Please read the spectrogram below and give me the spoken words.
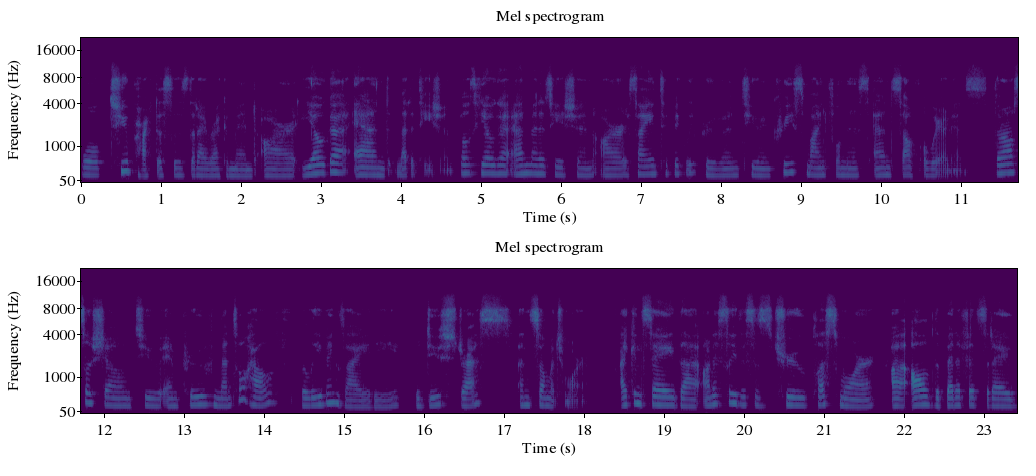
well, two practices that I recommend are yoga and meditation. Both yoga and meditation are scientifically proven to increase mindfulness and self awareness. They're also shown to improve mental health, relieve anxiety, reduce stress, and so much more. I can say that honestly, this is true plus more. Uh, all of the benefits that I've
